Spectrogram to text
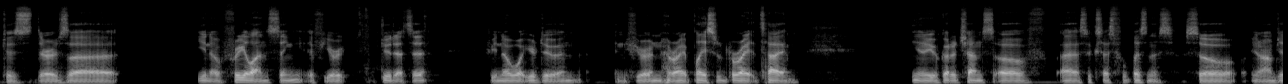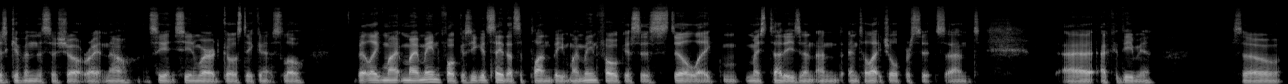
Because there's a, you know, freelancing. If you're good at it, if you know what you're doing, and if you're in the right place at the right time, you know you've got a chance of a successful business. So you know, I'm just giving this a shot right now, seeing seeing where it goes, taking it slow. But like my, my main focus, you could say that's a plan B. My main focus is still like my studies and, and intellectual pursuits and uh, academia. So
